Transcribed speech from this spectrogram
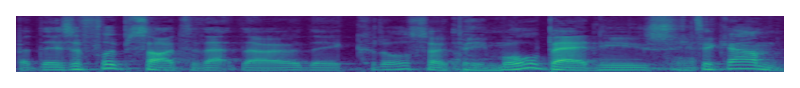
But there's a flip side to that, though. There could also be more bad news to come.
